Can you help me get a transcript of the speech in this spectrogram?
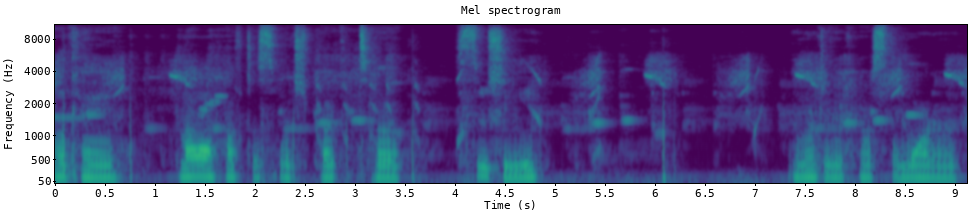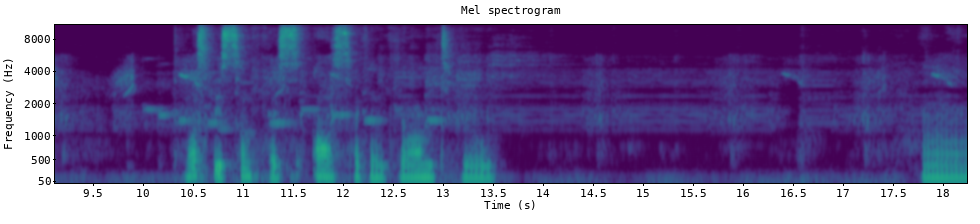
Okay, now I'll have to switch back to sushi in order to get across the water. There must be someplace else I can get onto. Hmm.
